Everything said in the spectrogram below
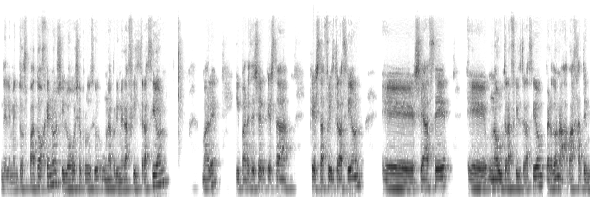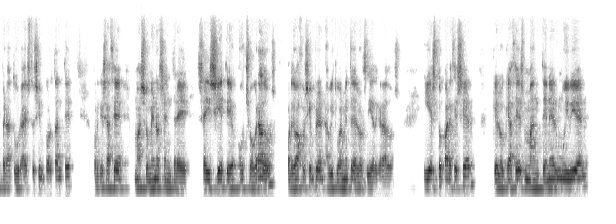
elementos patógenos y luego se produce una primera filtración, ¿vale? Y parece ser que esta, que esta filtración eh, se hace una ultrafiltración, perdona, a baja temperatura. Esto es importante porque se hace más o menos entre 6, 7, 8 grados, por debajo siempre habitualmente de los 10 grados. Y esto parece ser que lo que hace es mantener muy bien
